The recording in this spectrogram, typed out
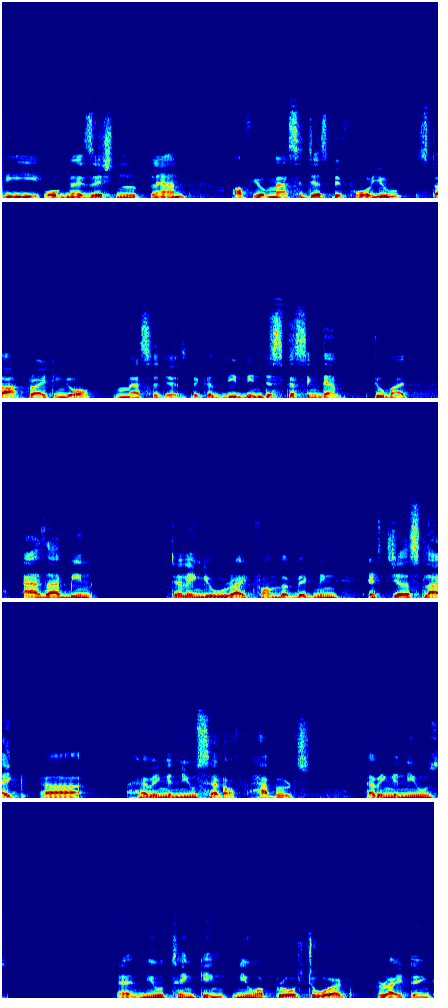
the organizational plan of your messages before you start writing your messages because we've been discussing them too much. As I've been telling you right from the beginning, it's just like uh, having a new set of habits, having a new, a new thinking, new approach toward writing.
